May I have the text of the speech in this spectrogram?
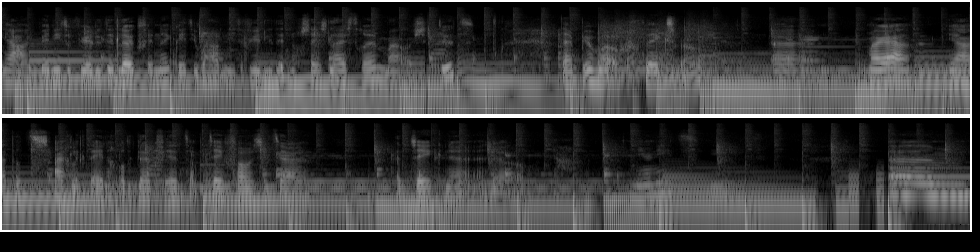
ja, ik weet niet of jullie dit leuk vinden. Ik weet überhaupt niet of jullie dit nog steeds luisteren. Maar als je het doet, duimpje omhoog. Thanks bro. Um, maar ja, ja, dat is eigenlijk het enige wat ik leuk vind. Op de telefoon zitten en tekenen en zo. Um,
